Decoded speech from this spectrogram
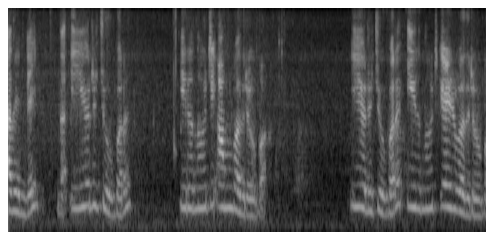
അതിന്റെ ഈ ഒരു ട്യൂബർ ഇരുന്നൂറ്റി അമ്പത് രൂപ. ഈ ഒരു ട്യൂബർ ഇരുന്നൂറ്റി എഴുപത് രൂപ.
